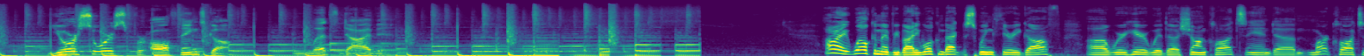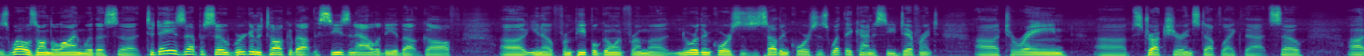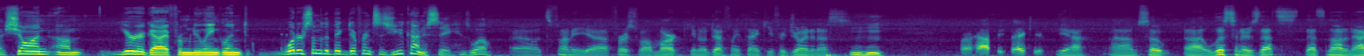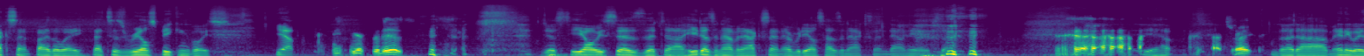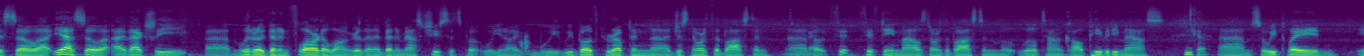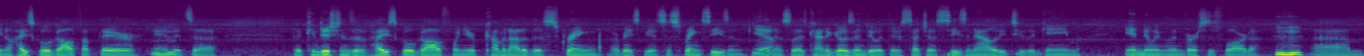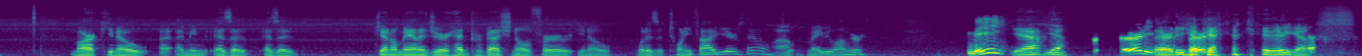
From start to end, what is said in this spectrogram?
your source for all things golf. Let's dive in. All right, welcome everybody. Welcome back to Swing Theory Golf. Uh, we're here with uh, Sean Klotz and uh, Mark Klotz as well as on the line with us. Uh, today's episode, we're going to talk about the seasonality about golf. Uh, you know, from people going from uh, northern courses to southern courses, what they kind of see different, terrain, structure, and stuff like that. So, Sean, um, you're a guy from New England. What are some of the big differences you kind of see as well? Oh, it's funny. first of all, Mark, you know, definitely thank you for joining us. Mm-hmm. Oh, happy, thank you. Yeah. Um, so, uh, listeners, that's that's not an accent, by the way. That's his real speaking voice. Yep. yes, it is. Just he always says that uh, he doesn't have an accent. Everybody else has an accent down here. So. yeah, that's right. But um, anyways, so uh, yeah, so I've actually um, literally been in Florida longer than I've been in Massachusetts. But you know, we, we both grew up in uh, just north of Boston, uh, okay. about fi- 15 miles north of Boston, a little town called Peabody, Mass. Okay. Um, so we played you know high school golf up there, mm-hmm. and it's a the conditions of high school golf when you're coming out of the spring, or basically it's a spring season. Yeah. You know, so that kind of goes into it. There's such a seasonality to the game in New England versus Florida. Mm-hmm. Um, Mark, you know, I mean, as a as a general manager, head professional for you know what is it, 25 years now? Wow. Maybe longer. Me? Yeah. Yeah. 30. 30. 30. Okay. Okay. There you go. Yeah.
